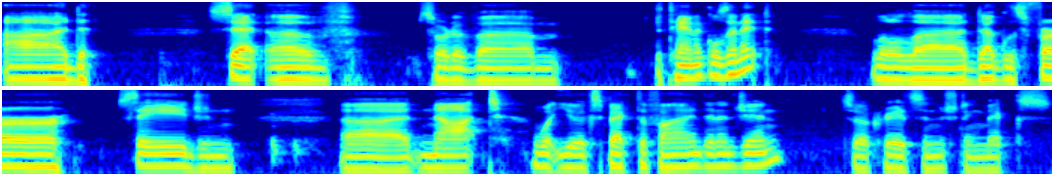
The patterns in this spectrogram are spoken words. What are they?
odd set of sort of um, botanicals in it. Little uh, Douglas fir, sage, and uh, not what you expect to find in a gin. So it creates an interesting mix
